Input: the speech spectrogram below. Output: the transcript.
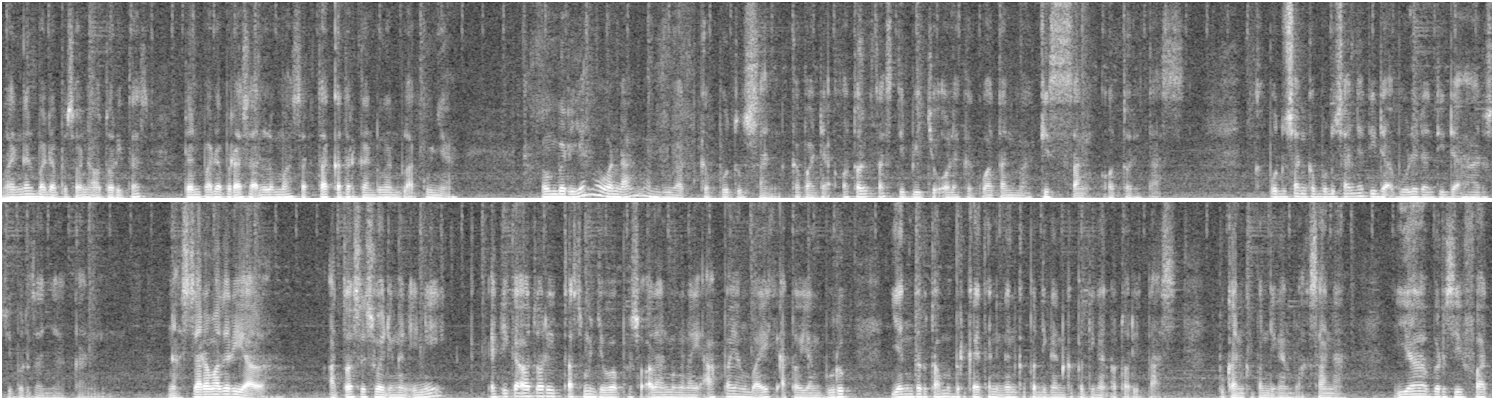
melainkan pada pesona otoritas dan pada perasaan lemah serta ketergantungan pelakunya. Pemberian wewenang membuat keputusan kepada otoritas dipicu oleh kekuatan magis sang otoritas. Keputusan-keputusannya tidak boleh dan tidak harus dipertanyakan. Nah, secara material atau sesuai dengan ini, etika otoritas menjawab persoalan mengenai apa yang baik atau yang buruk yang terutama berkaitan dengan kepentingan-kepentingan otoritas, bukan kepentingan pelaksana. Ia bersifat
